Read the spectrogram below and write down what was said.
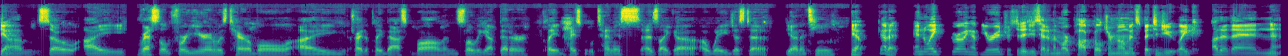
Yeah. Um, so I wrestled for a year and was terrible. I tried to play basketball and slowly got better. Played high school tennis as like a, a way just to be on a team. Yep, got it. And like growing up, you were interested, as you said, in the more pop culture moments. But did you like, other than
